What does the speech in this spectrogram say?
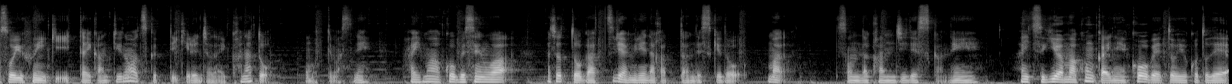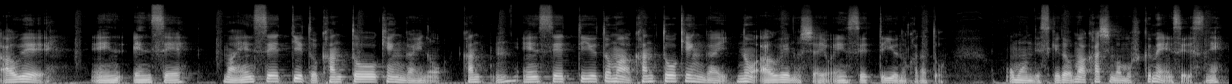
そういう雰囲気一体感っていうのは作っていけるんじゃないかなと思ってますね。はいまあ神戸戦はちょっとがっつりは見れなかったんですけどまあそんな感じですかね。はい次はまあ今回ね神戸ということでアウェー遠征まあ、遠征っていうと関東圏外の関遠征っていうとまあ関東圏外のアウェーの試合を遠征っていうのかなと思うんですけど、まあ、鹿島も含め遠征ですね、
